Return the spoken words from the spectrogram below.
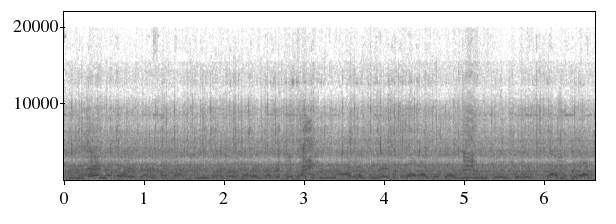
ஸ்ரீ மாரியப்பாறை கருப்பசாமி மாரியப்பாறை கருப்பசாமி ஆர் எஸ் சுரேஷ்குமார் ஐயங்கார் கோவில் சுரேஷ் ராமபுரம்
